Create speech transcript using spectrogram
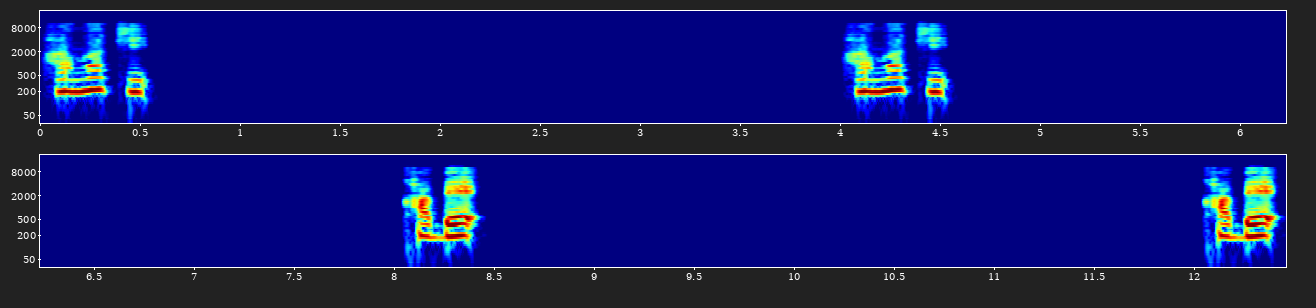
はがき。はがき。壁。壁。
